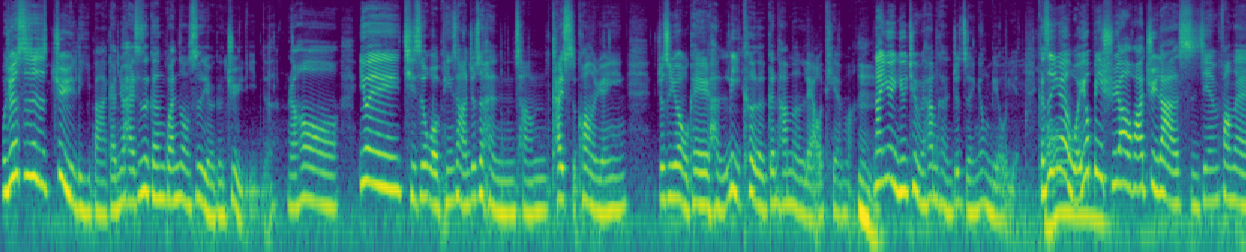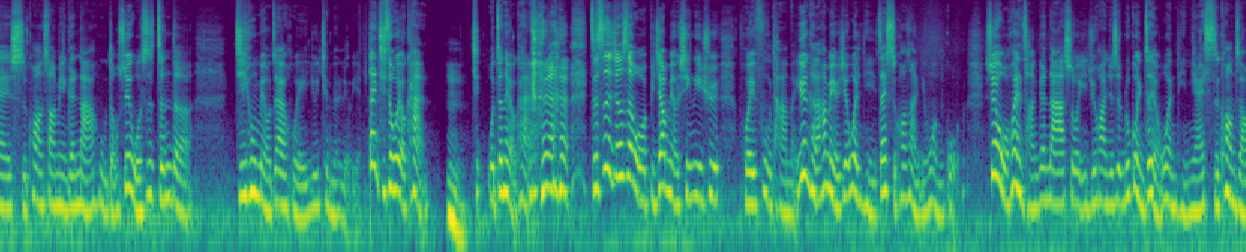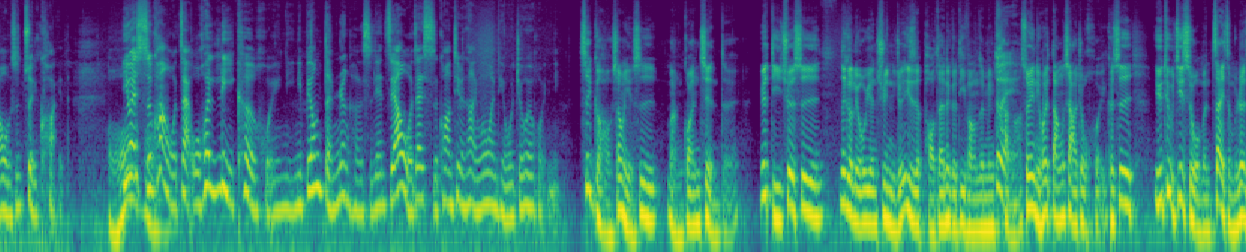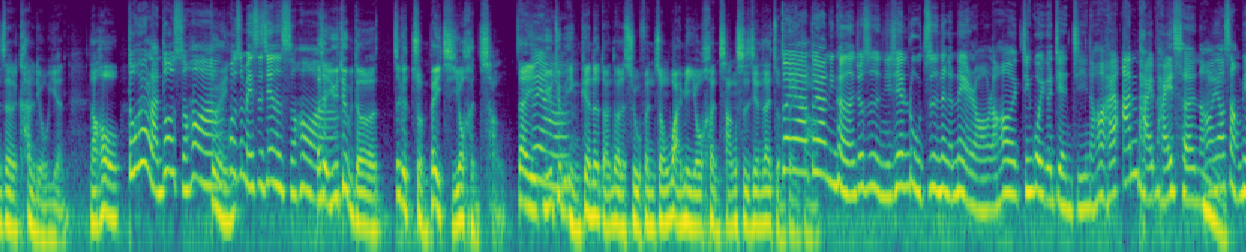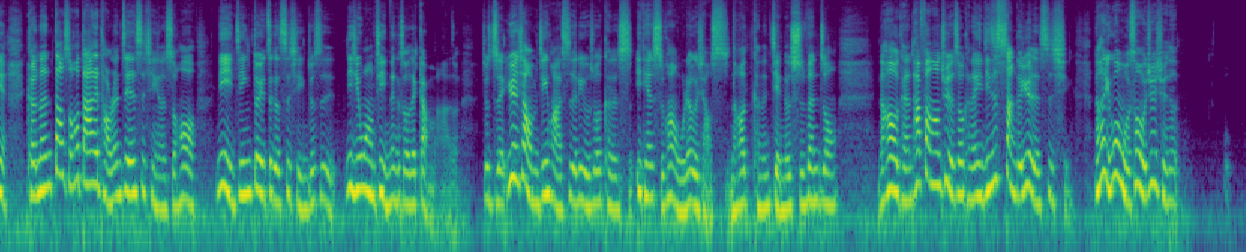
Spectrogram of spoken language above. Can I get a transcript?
我觉得是距离吧，感觉还是跟观众是有一个距离的。然后，因为其实我平常就是很常开实况的原因。就是因为我可以很立刻的跟他们聊天嘛，嗯，那因为 YouTube 他们可能就只能用留言，可是因为我又必须要花巨大的时间放在实况上面跟大家互动，所以我是真的几乎没有再回 YouTube 的留言。但其实我有看，嗯，我真的有看，只是就是我比较没有心力去回复他们，因为可能他们有一些问题在实况上已经问过了，所以我会很常跟大家说一句话，就是如果你真有问题，你来实况找我是最快的。因为实况我在，我会立刻回你，你不用等任何时间，只要我在实况，基本上你问问题，我就会回你。这个好像也是蛮关键的。因为的确是那个留言区，你就一直跑在那个地方这边看嘛，所以你会当下就回。可是 YouTube，即使我们再怎么认真的看留言，然后都会有懒惰的时候啊，对，或者是没时间的时候啊。而且 YouTube 的这个准备期又很长，在 YouTube 影片那短短的十五分钟，外面有很长时间在准备。对啊，对啊，你可能就是你先录制那个内容，然后经过一个剪辑，然后还要安排排程，然后要上片。可能到时候大家在讨论这件事情的时候，你已经对这个事情就是你已经忘记你那个时候在干嘛了。就直接，因为像我们金华市，例如说，可能是一天实况五六个小时，然后可能减个十分钟，然后可能他放上去的时候，可能已经是上个月的事情。然后你问我的时候，我就会觉得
